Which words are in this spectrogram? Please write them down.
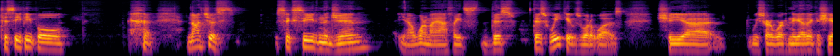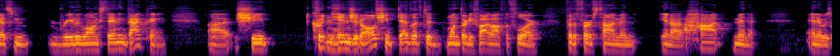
to see people not just succeed in the gym. You know, one of my athletes this this week it was what it was. She uh, we started working together because she had some really long standing back pain. Uh, she couldn't hinge at all. She deadlifted 135 off the floor for the first time in in a hot minute, and it was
